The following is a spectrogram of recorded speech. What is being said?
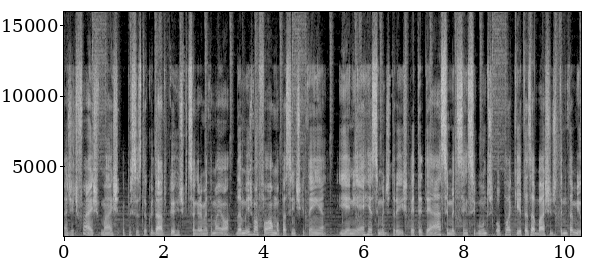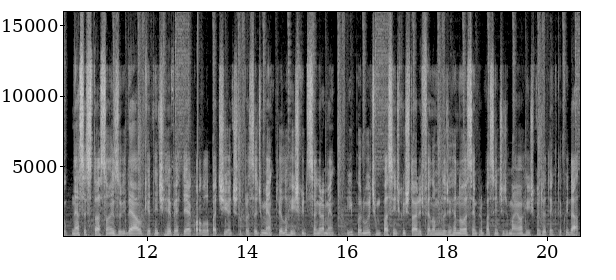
a gente faz, mas eu preciso ter cuidado porque o risco de sangramento é maior. Da mesma forma, o paciente que tenha INR acima de 3, PTTA acima de 100 segundos ou plaquetas abaixo de 30 mil. Nessas situações, o ideal é que eu tente reverter a coagulopatia antes do procedimento, pelo risco de sangramento. E por último, paciente com história de fenômeno de Renault é sempre um paciente de maior risco, onde eu tenho que ter cuidado.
